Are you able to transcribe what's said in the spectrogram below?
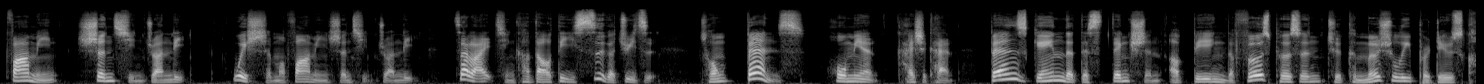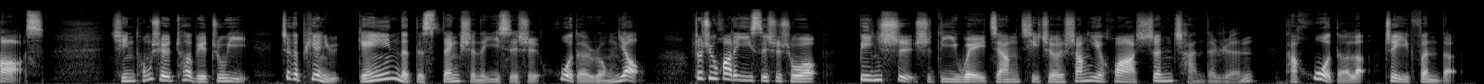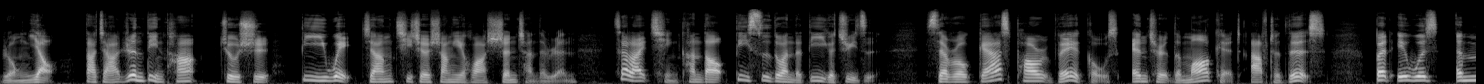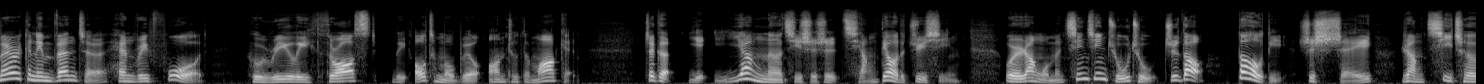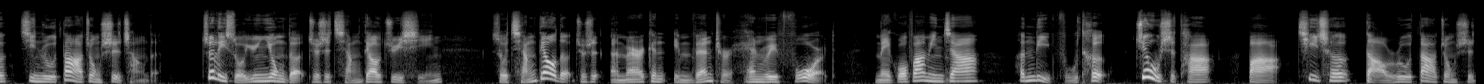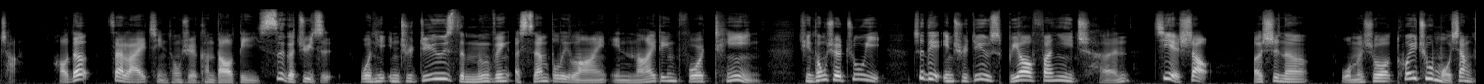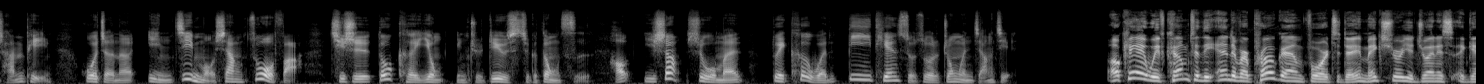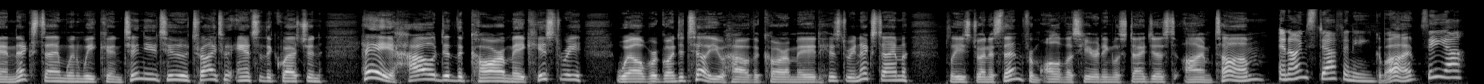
发明申请专利？为什么发明申请专利？再来，请看到第四个句子，从 Benz 后面开始看，Benz gained the distinction of being the first person to commercially produce cars。请同学特别注意，这个片语 gain the distinction 的意思是获得荣耀。这句话的意思是说，宾士是第一位将汽车商业化生产的人，他获得了这一份的荣耀，大家认定他 就是第一位将汽车商业化生产的人。再来，请看到第四段的第一个句子：Several gas-powered vehicles entered the market after this, but it was American inventor Henry Ford who really thrust the automobile onto the market. 这个也一样呢，其实是强调的句型，为了让我们清清楚楚知道到底是谁让汽车进入大众市场的。 这里所运用的就是强调句型，所强调的就是 American inventor Henry Ford，美国发明家亨利·福特，就是他把汽车导入大众市场。好的，再来，请同学看到第四个句子。when he introduced the moving assembly line in 1914，请同学注意，这里 introduce 不要翻译成介绍，而是呢， 我们说推出某项产品，或者呢引进某项做法，其实都可以用 introduce 这个动词。好，以上是我们对课文第一天所做的中文讲解。Okay, we've come to the end of our program for today. Make sure you join us again next time when we continue to try to answer the question Hey, how did the car make history? Well, we're going to tell you how the car made history next time. Please join us then. From all of us here at English Digest, I'm Tom. And I'm Stephanie. Goodbye. See ya.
